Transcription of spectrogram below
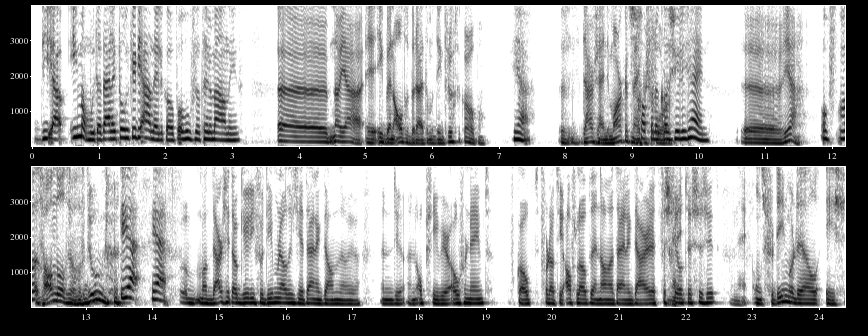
Die, ja, iemand moet uiteindelijk toch een keer die aandelen kopen, of hoeft dat helemaal niet? Eh, nou ja, eh, ik ben altijd bereid om het ding terug te kopen. Ja, Eh, daar zijn de market makers schappelijk voor. als jullie zijn. Eh, ja, Of wat? handel, dat is wat we doen. Ja, ja. Want daar zit ook jullie verdienmodel dat je uiteindelijk dan een, een optie weer overneemt of koopt voordat die afloopt en dan uiteindelijk daar het verschil Nee. tussen zit. Nee, ons verdienmodel is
